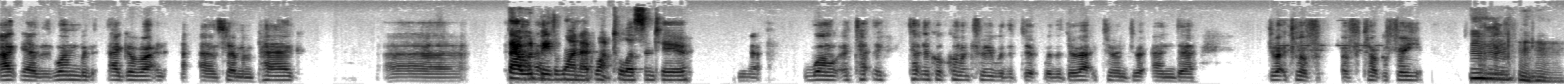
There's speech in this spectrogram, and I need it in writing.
Uh, yeah, there's one with Edgar Wright and, and Simon Pegg. Uh. That would be the one I'd want to listen to. Yeah, well, a techni- technical commentary with the di- with the director and and uh, director of, of photography. Mhm. Mhm.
